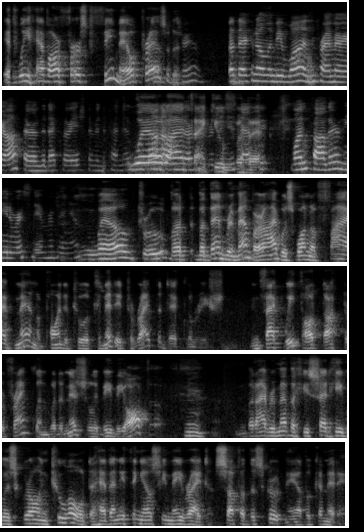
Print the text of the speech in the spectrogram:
if we have our first female president? True. But there can only be one primary author of the Declaration of Independence. Well, one I author of the thank you Virginia for that. One father of the University of Virginia. Well, true, but but then remember, I was one of five men appointed to a committee to write the Declaration. In fact, we thought Dr. Franklin would initially be the author. Hmm. But I remember he said he was growing too old to have anything else he may write suffer the scrutiny of a committee.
